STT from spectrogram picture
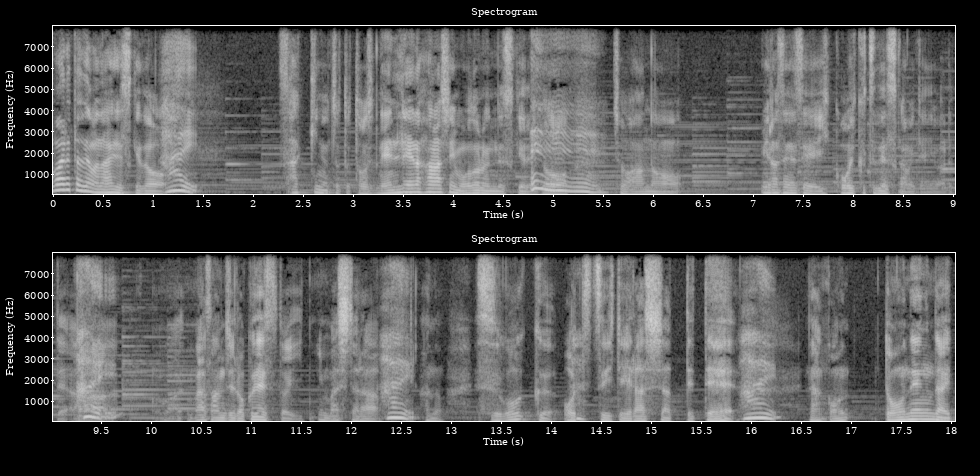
ばれたではないですけど、はい、さっきのちょっと年齢の話に戻るんですけれど、えー、ちょあの三浦先生おいくつですか？みたいに言われて、はい、まあ、36ですと言いましたら、はい、あのすごく落ち着いていらっしゃってて、はい、なんか同年代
